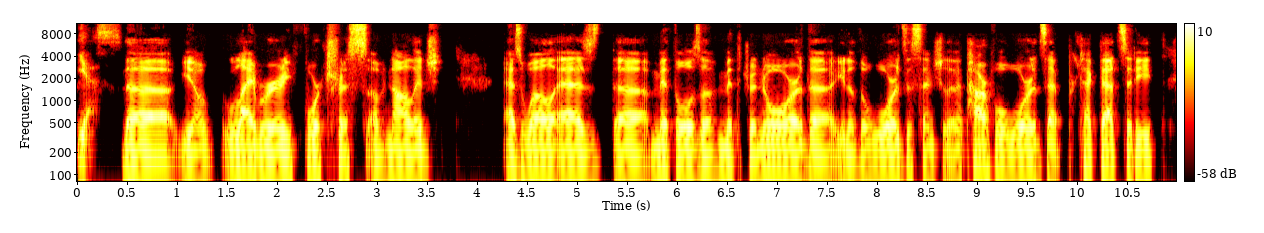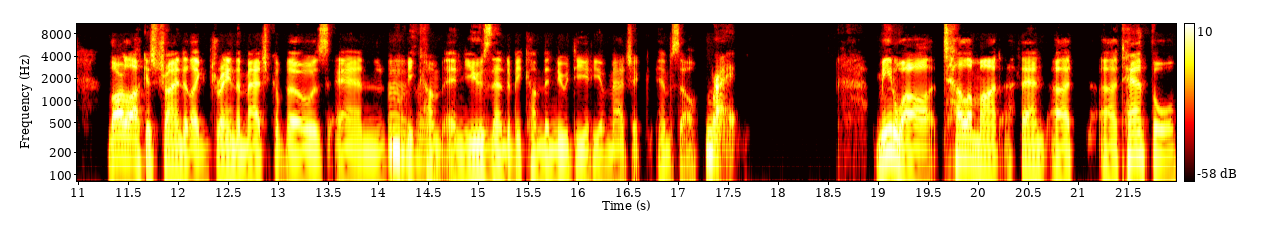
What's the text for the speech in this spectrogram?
Yes. the you know library fortress of knowledge, as well as the Mythals of Myth Drannor, the you know the wards essentially the powerful wards that protect that city. Larloch is trying to like drain the magic of those and Mhm. become and use them to become the new deity of magic himself. Right. Meanwhile, Telamont Than- uh, uh, Tanthul,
